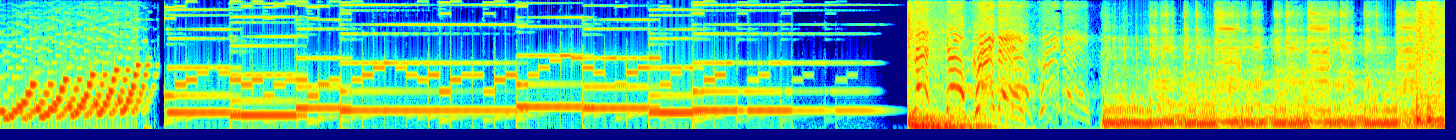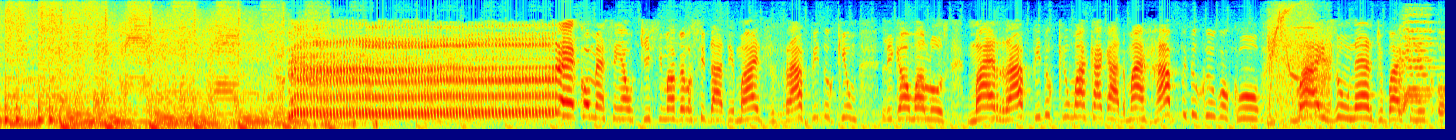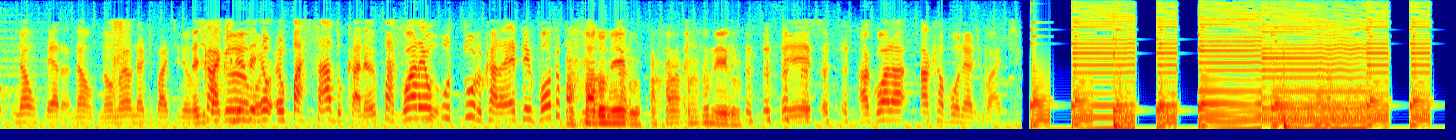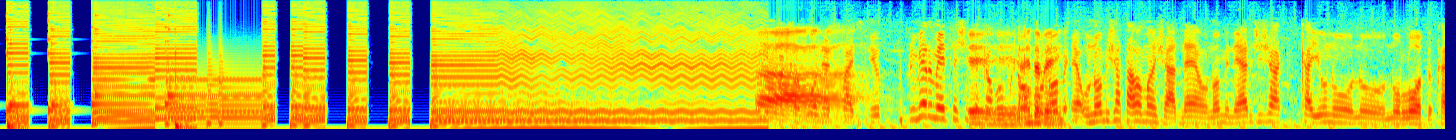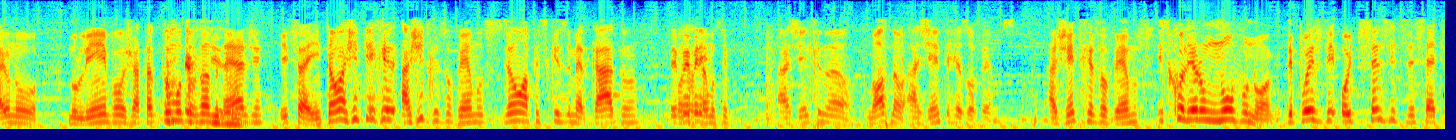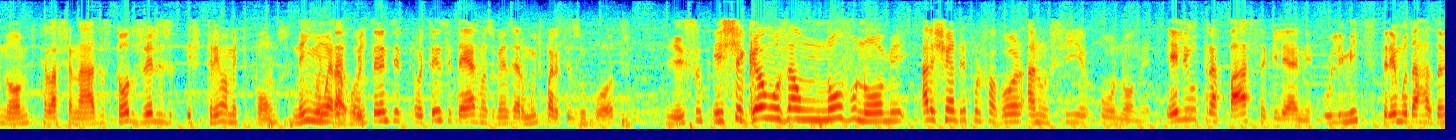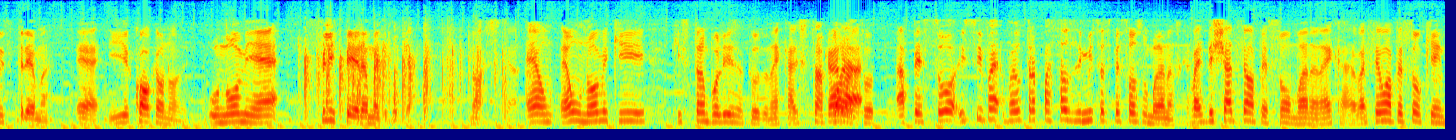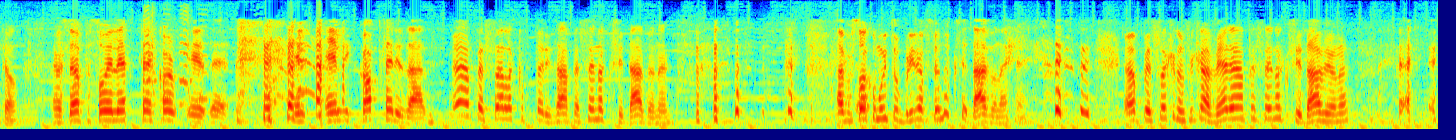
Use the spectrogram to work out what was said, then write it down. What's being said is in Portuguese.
Thank you. Altíssima velocidade, mais rápido que um ligar uma luz, mais rápido que uma cagada, mais rápido que o Goku, mais um Nerd Byte News. Oh, não, pera, não, não, não é o Nerd Byte News. Nerd Byte News é, é, o passado, cara, é o passado. Agora é o futuro, cara, é de volta pro Passado futuro, negro, cara. passado negro. Isso. Agora acabou o Nerd Byte. Primeiramente, a gente e, acabou porque o, nome, é, o nome já tava manjado, né? O nome nerd já caiu no, no, no lodo, caiu no, no limbo, já tá todo mundo usando nerd. Isso aí. Então a gente, a gente resolvemos fazer uma pesquisa de mercado. Em... A gente não. Nós não, a gente resolvemos. A gente resolvemos escolher um novo nome. Depois de 817 nomes relacionados, todos eles extremamente bons, nenhum 800, era ruim. 810 mais ou menos eram muito parecidos um com o outro. Isso. E chegamos a um novo nome. Alexandre, por favor, anuncie o nome. Ele ultrapassa, Guilherme, o limite extremo da razão extrema. É, e qual que é o nome? O nome é Fliperama de Boteco. Nossa, cara. É um, é um nome que, que estramboliza tudo, né, cara? Extrapola cara, tudo. A pessoa. Isso vai, vai ultrapassar os limites das pessoas humanas, cara. Vai deixar de ser uma pessoa humana, né, cara? Vai ser uma pessoa o quê, então? Vai ser uma pessoa ele é, é, helicopterizada. É, uma pessoa helicopterizada, uma pessoa inoxidável, né? A pessoa com muito brilho é uma pessoa inoxidável, né, cara? É uma pessoa que não fica velha, é uma pessoa inoxidável, né?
